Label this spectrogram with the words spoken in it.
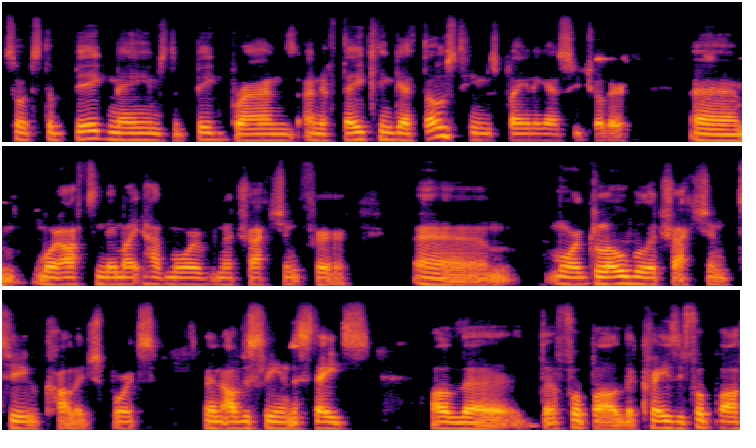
So it's the big names, the big brands, and if they can get those teams playing against each other, um, more often they might have more of an attraction for um, more global attraction to college sports. And obviously in the States, all the the football, the crazy football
